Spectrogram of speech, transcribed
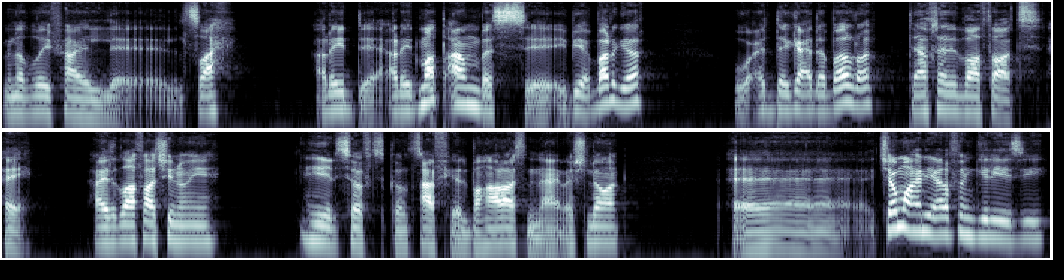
من تضيف هاي ال- الصح؟ أريد أريد مطعم بس يبيع برجر وعنده قاعدة برا. تأخذ اضافات هي هاي الإضافات شنو هي؟ هي ال soft skills. عافية المهارات الناعمه شلون؟ آه كم واحد يعرف إنجليزي؟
